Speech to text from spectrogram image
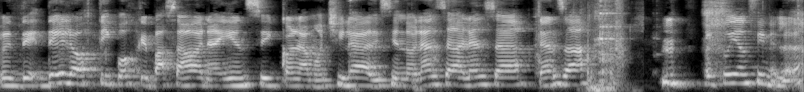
de, de los tipos que pasaban ahí en sí con la mochila diciendo lanza, lanza, lanza? Estudian cine, la edad.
